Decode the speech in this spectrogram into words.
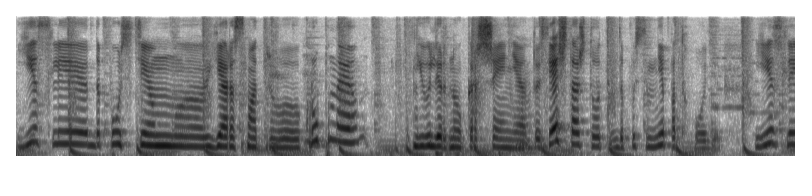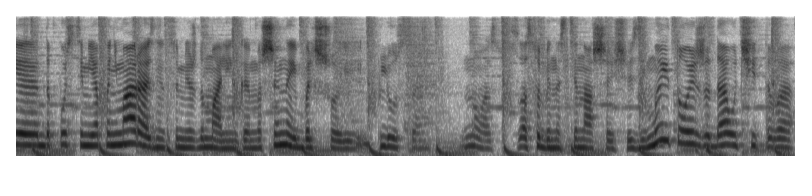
Если, допустим, э, я рассматриваю крупные ювелирные украшения, то есть я считаю, что вот, допустим, мне подходит. Если, допустим, я понимаю разницу между маленькой машиной и большой, плюсы, ну, ос- особенности нашей еще зимы той же, да, учитывая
